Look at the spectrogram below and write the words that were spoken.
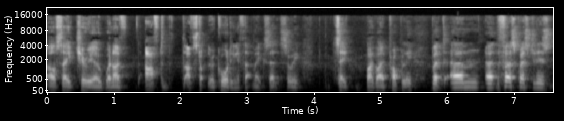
I'll say cheerio when I've after I've stopped the recording, if that makes sense. So we say bye bye properly. But um, uh, the first question is:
